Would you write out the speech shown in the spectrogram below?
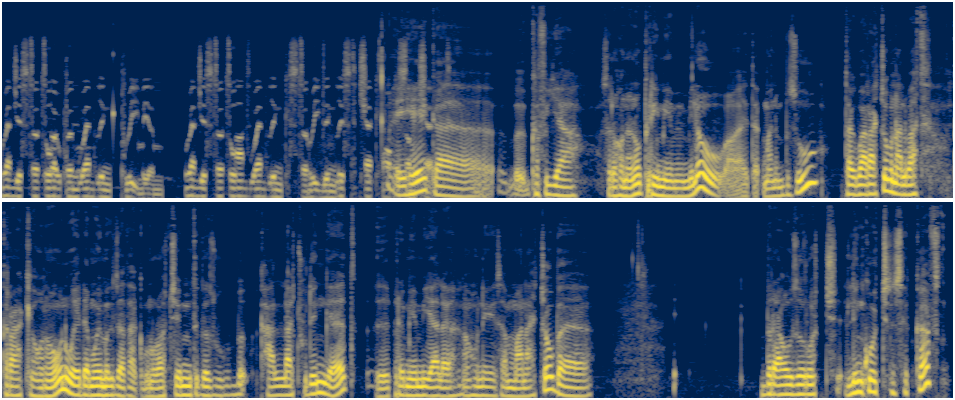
Register to open web link premium. Register to add web links to reading list checkbox ይሄ. ከክፍያ ስለሆነ ነው premium የሚለው አይጠቅመንም ብዙ ተግባራችሁ ምናልባት crack የሆነውን ወይ ደግሞ የመግዛት አቅም ኖሯቸው የምትገዙ ካላችሁ ድንገት premium እያለ አሁን የሰማናቸው በ browser ኦች link ኦችን ስከፍት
